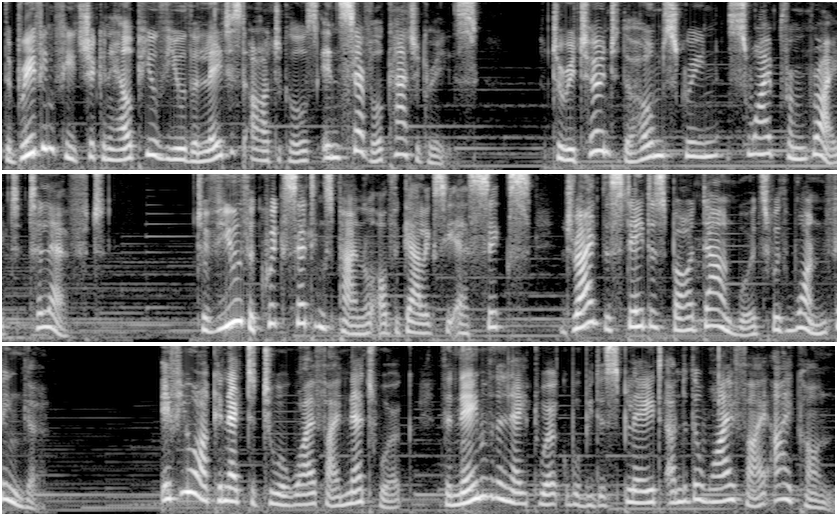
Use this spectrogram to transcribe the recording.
The briefing feature can help you view the latest articles in several categories. To return to the home screen, swipe from right to left. To view the quick settings panel of the Galaxy S6, drag the status bar downwards with one finger. If you are connected to a Wi-Fi network, the name of the network will be displayed under the Wi-Fi icon.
